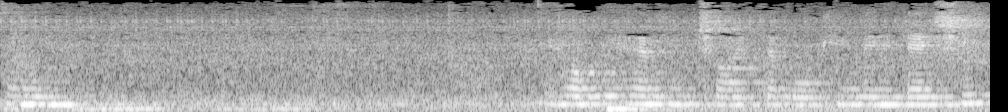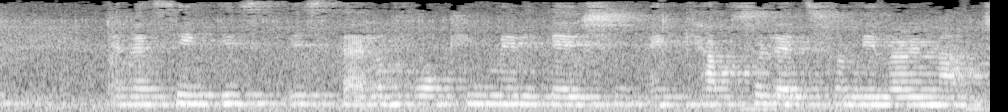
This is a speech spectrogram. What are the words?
So I hope you have enjoyed the walking meditation. And I think this, this style of walking meditation encapsulates for me very much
